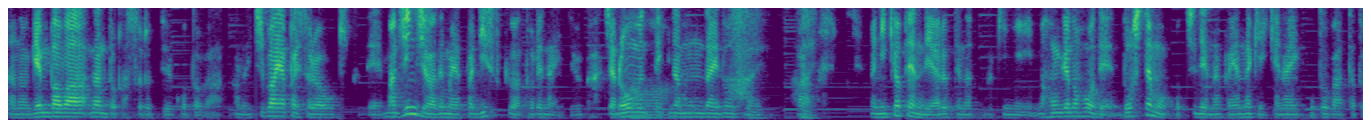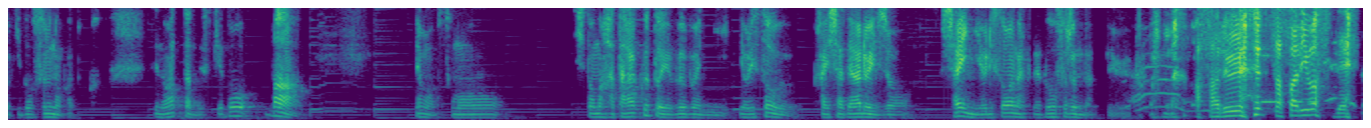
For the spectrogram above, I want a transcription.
あの、現場は何とかするっていうことが、あの、一番やっぱりそれは大きくて、まあ人事はでもやっぱりリスクは取れないというか、じゃあ、労務的な問題どうするのはいかはい。まあ2拠点でやるってなった時に、まあ、本業の方でどうしてもこっちでなんかやんなきゃいけないことがあった時どうするのかとかっていうのはあったんですけど、まあ、でもその人の働くという部分に寄り添う会社である以上、社員に寄り添わなくてどうするんだっていうところが。刺さる、刺さりますね。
